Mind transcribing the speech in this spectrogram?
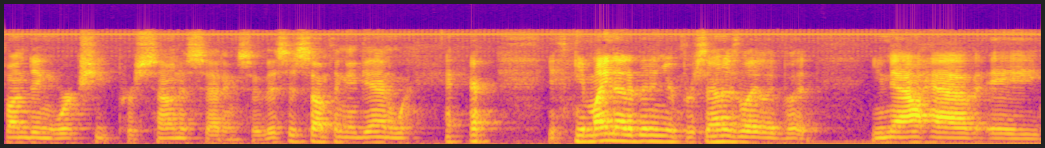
funding worksheet persona settings. So this is something again where you might not have been in your personas lately, but you now have a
